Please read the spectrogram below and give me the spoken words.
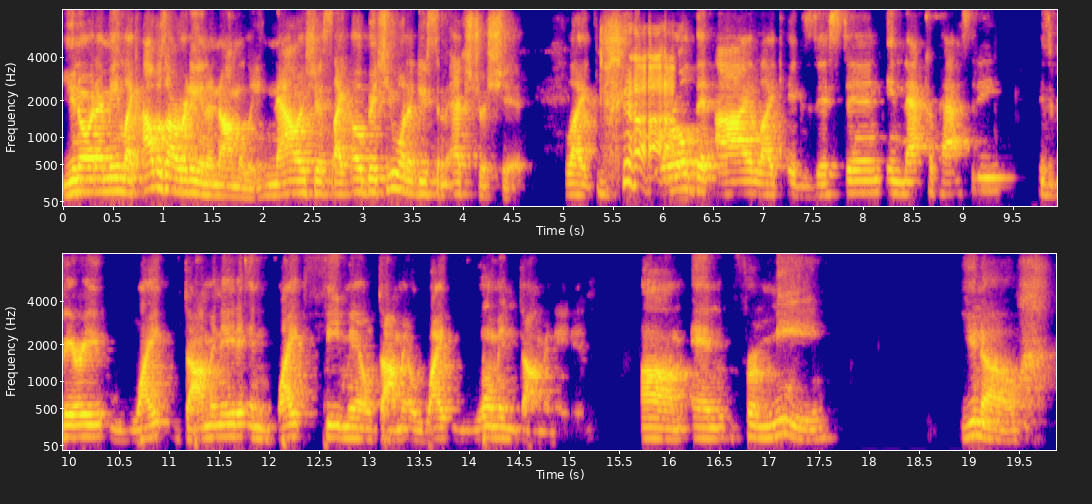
You know what I mean? Like, I was already an anomaly. Now it's just like, oh, bitch, you want to do some extra shit. Like, the world that I like exist in, in that capacity, is very white dominated and white female dominated, white woman dominated. Um, and for me, you know,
